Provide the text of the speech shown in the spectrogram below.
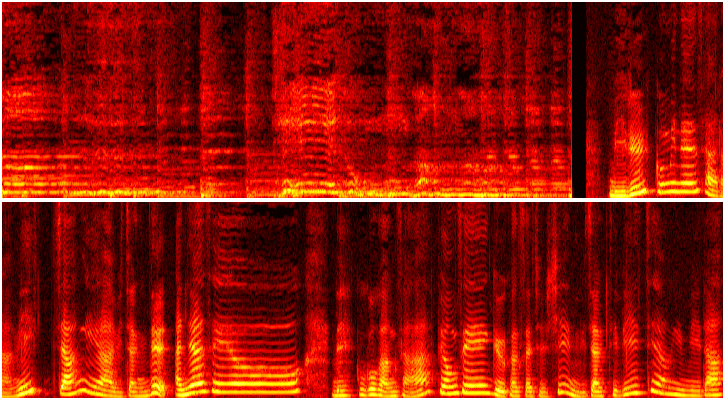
너는 대동강아 미를 꾸미는 사람이 짱이야 미장님들. 안녕하세요. 네 국어 강사 평생 교육강사 출신 미장TV 채영입니다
